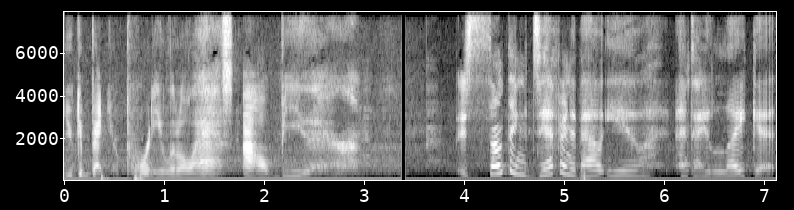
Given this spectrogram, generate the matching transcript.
you can bet your pretty little ass I'll be there. There's something different about you, and I like it.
